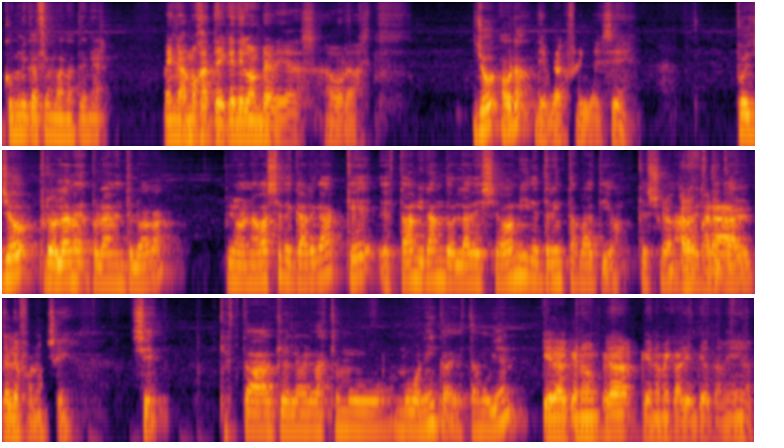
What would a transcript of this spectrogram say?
comunicación van a tener. Venga, mójate, ¿qué te comprarías ahora Yo ahora de Black Friday? Sí. Pues yo probablemente, probablemente lo haga. Primero, una base de carga que estaba mirando la de Xiaomi de 30 vatios, que es Pero una para, para vertical. el teléfono, sí. Sí, que está, que la verdad es que es muy, muy bonita y está muy bien. Y era que no, era que no me caliente también y la,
